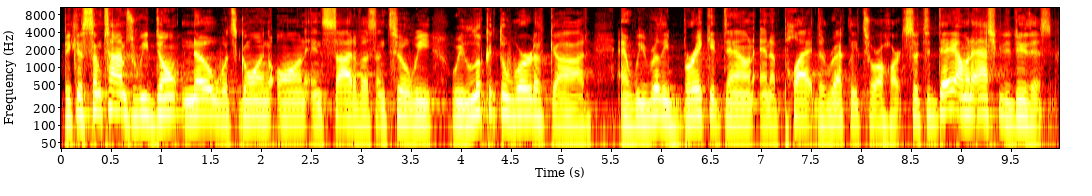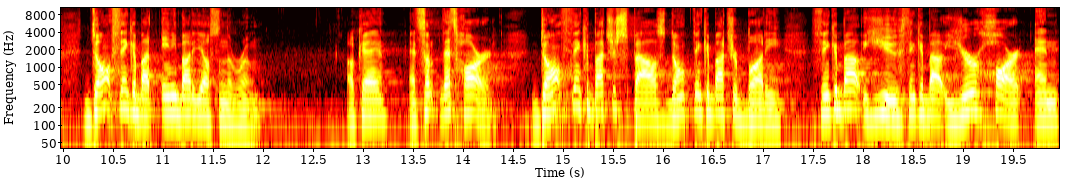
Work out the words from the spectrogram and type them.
Because sometimes we don't know what's going on inside of us until we, we look at the Word of God and we really break it down and apply it directly to our hearts. So today I'm going to ask you to do this. Don't think about anybody else in the room, okay? And some, that's hard. Don't think about your spouse. Don't think about your buddy. Think about you. Think about your heart and,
